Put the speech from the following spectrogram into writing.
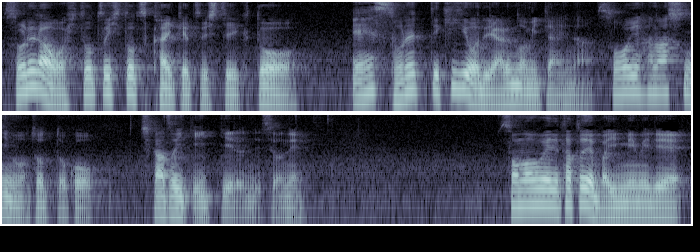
それらを一つ一つ解決していくとえそれって企業でやるのみたいなそういう話にもちょっとこう近づいていっているんですよね。その上で例えば夢見で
